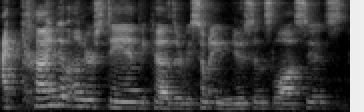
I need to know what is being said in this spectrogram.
I kind of understand because there'd be so many nuisance lawsuits.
